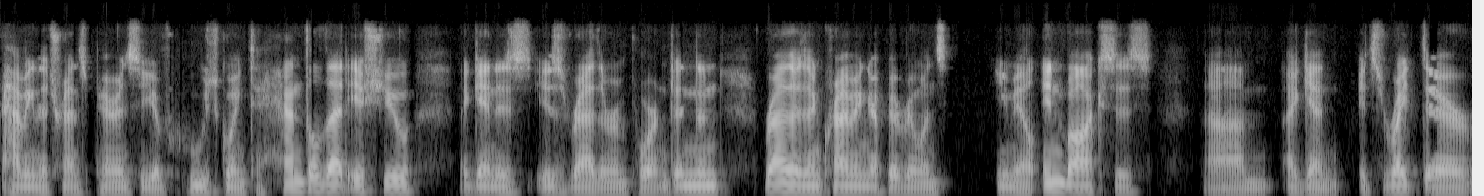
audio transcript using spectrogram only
having the transparency of who's going to handle that issue again is is rather important. And then rather than cramming up everyone's email inboxes, um, again, it's right there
